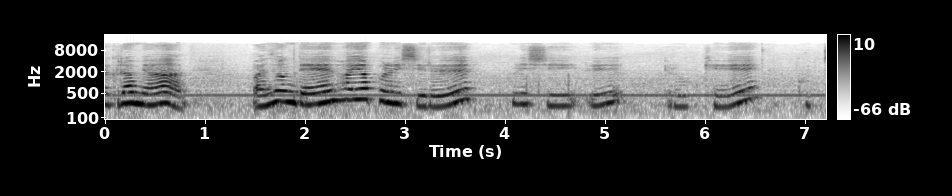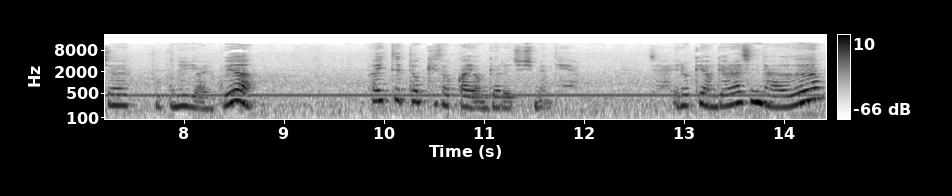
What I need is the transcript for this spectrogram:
자 그러면 완성된 화이어 폴리시를 폴리시를 이렇게 굿자 부분을 열고요. 화이트 터키석과 연결해 주시면 돼요. 자, 이렇게 연결하신 다음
